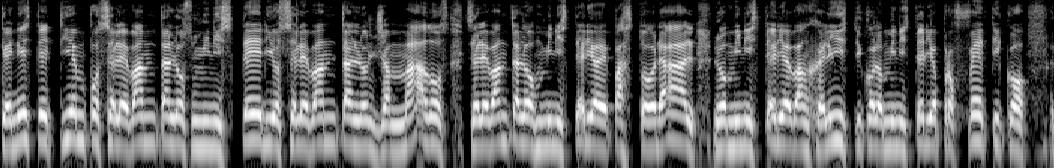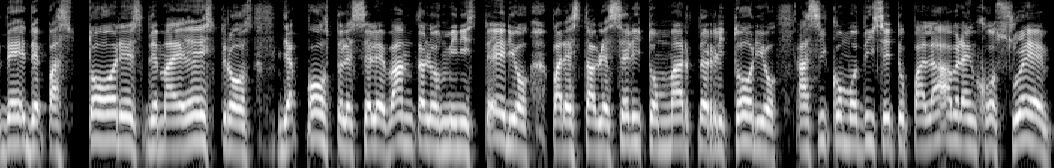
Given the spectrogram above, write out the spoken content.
que en este tiempo se levantan los ministerios, se levantan los llamados, se levantan los ministerios de pastoral, los ministerios evangelísticos, los ministerios profético, de, de pastores, de maestros, de apóstoles, se levantan los ministerios para establecer y tomar territorio, así como dice tu palabra en Josué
